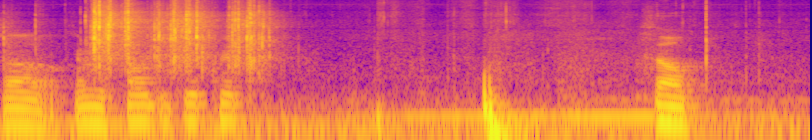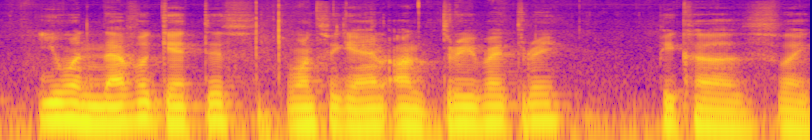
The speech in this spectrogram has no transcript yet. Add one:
So let me solve this real quick. So you will never get this once again on 3x3 because like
